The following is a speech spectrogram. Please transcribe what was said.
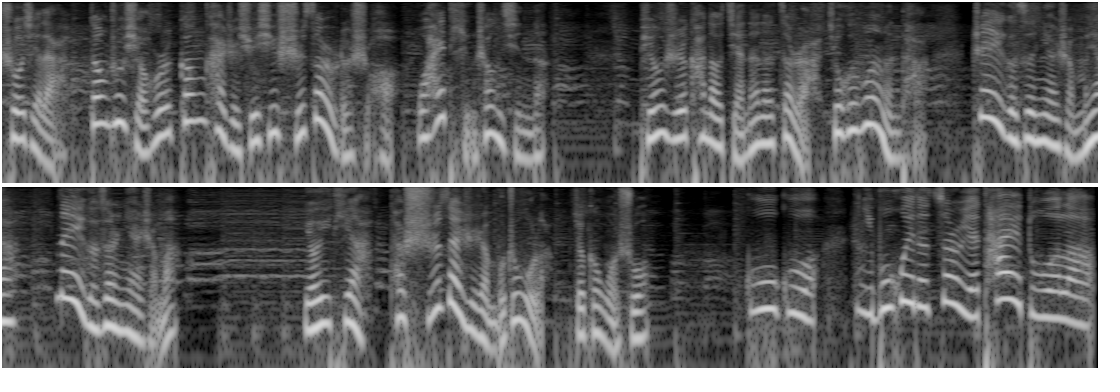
说起来，当初小辉刚开始学习识字儿的时候，我还挺上心的。平时看到简单的字儿啊，就会问问他这个字念什么呀，那个字念什么。有一天啊，他实在是忍不住了，就跟我说：“姑姑，你不会的字儿也太多了。”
